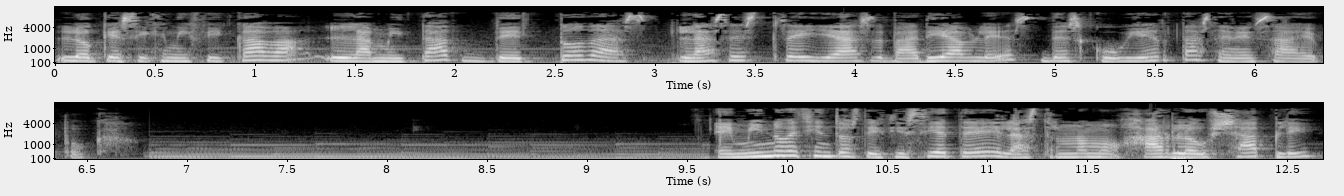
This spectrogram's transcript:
lo que significaba la mitad de todas las estrellas variables descubiertas en esa época. En 1917, el astrónomo Harlow Shapley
